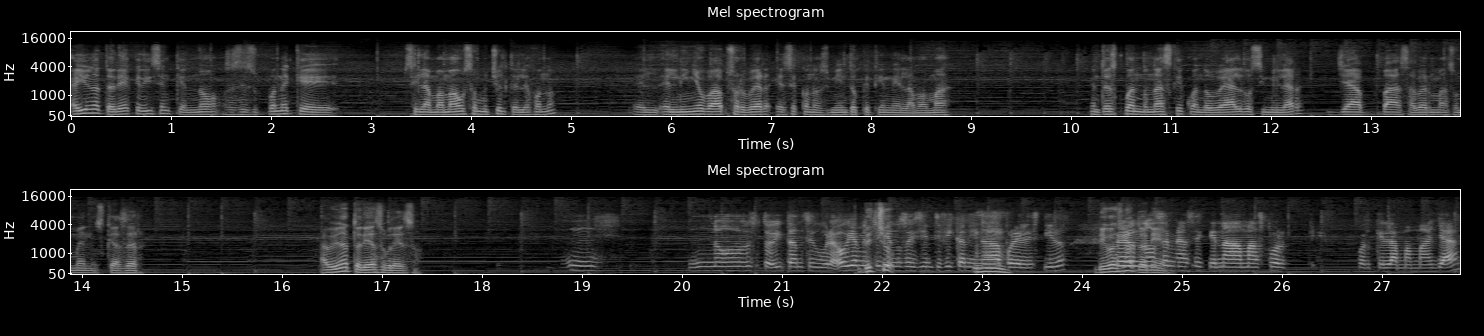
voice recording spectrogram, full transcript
hay una teoría que dicen que no, o sea, se supone que si la mamá usa mucho el teléfono, el, el niño va a absorber ese conocimiento que tiene la mamá. Entonces cuando nazca, cuando ve algo similar, ya va a saber más o menos qué hacer. Había una teoría sobre eso. Mm, no estoy tan segura. Obviamente yo no soy científica ni nada por el estilo. pero no se me hace que nada más porque, porque la mamá ya.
